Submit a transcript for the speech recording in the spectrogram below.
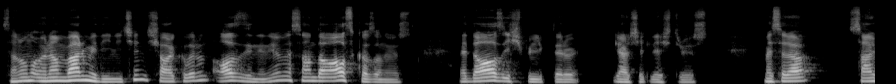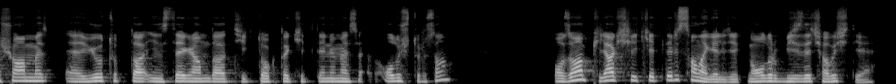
sen ona önem vermediğin için şarkıların az dinleniyor ve sen daha az kazanıyorsun ve daha az işbirlikleri gerçekleştiriyorsun. Mesela sen şu an mes eee, YouTube'da, Instagram'da, TikTok'ta kitleni mesela oluştursan o zaman plak şirketleri sana gelecek, "Ne olur bizde çalış." diye.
